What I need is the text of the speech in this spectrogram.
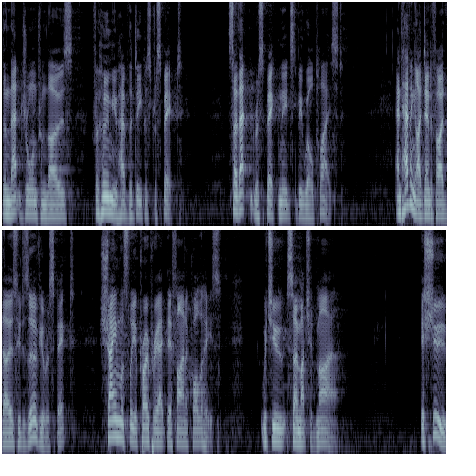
than that drawn from those for whom you have the deepest respect. So that respect needs to be well placed. And having identified those who deserve your respect, shamelessly appropriate their finer qualities, which you so much admire. Eschew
